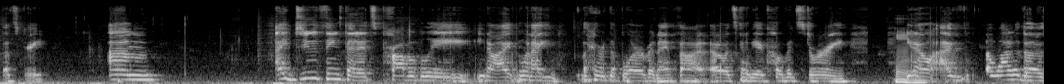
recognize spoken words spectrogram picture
that's great. Um, I do think that it's probably you know I when I heard the blurb and I thought oh it's going to be a COVID story. Hmm. You know, I a lot of the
